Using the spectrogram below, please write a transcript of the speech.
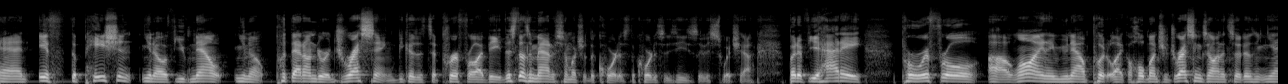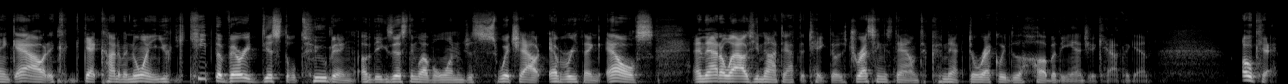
and if the patient, you know, if you've now, you know, put that under a dressing because it's a peripheral IV, this doesn't matter so much with the Cordis. The Cordis is easy to switch out. But if you had a peripheral uh, line and you now put like a whole bunch of dressings on it so it doesn't yank out, it could get kind of annoying. You keep the very distal tubing of the existing level one and just switch out everything else. And that allows you not to have to take those dressings down to connect directly to the hub of the angiocath again. Okay.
